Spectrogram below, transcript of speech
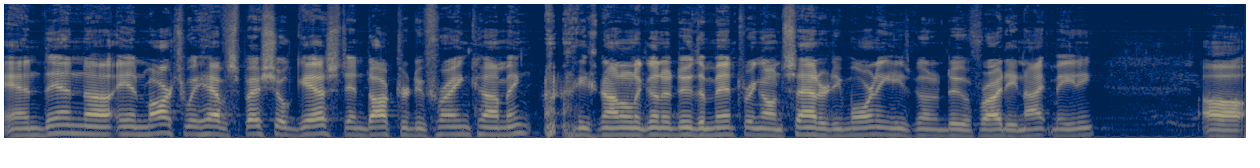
And then uh, in March, we have a special guest in Dr. Dufresne coming. he's not only going to do the mentoring on Saturday morning, he's going to do a Friday night meeting. Uh,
